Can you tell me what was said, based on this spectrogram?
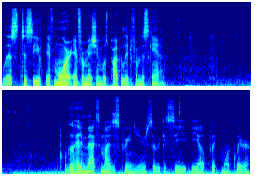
list to see if more information was populated from the scan. We'll go ahead and maximize the screen here so we can see the output more clear.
